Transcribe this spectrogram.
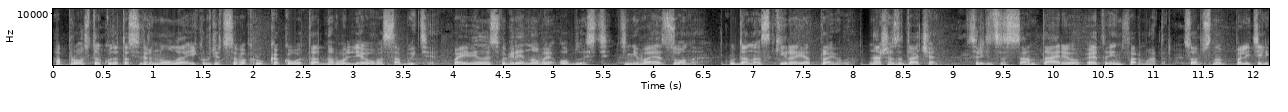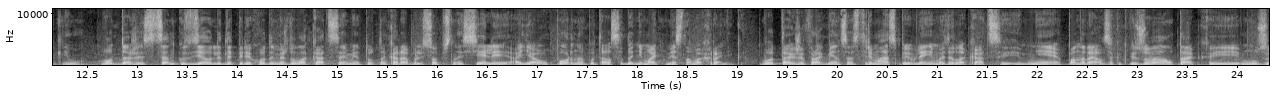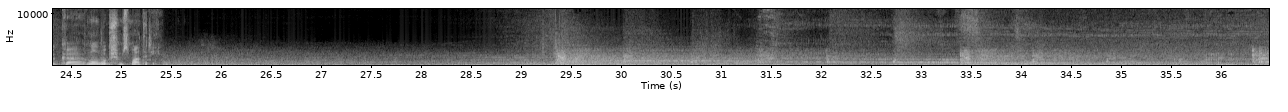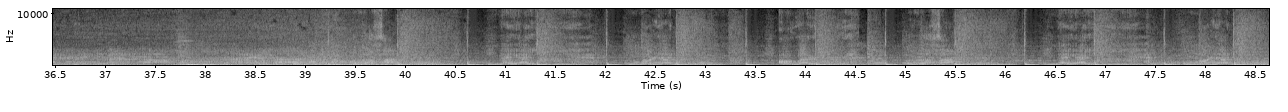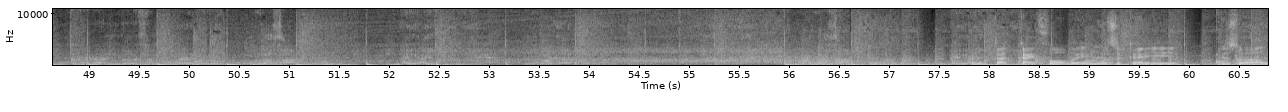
а просто куда-то свернула и крутится вокруг какого-то одного левого события. Появилась в игре новая область, теневая зона, куда нас Кира и отправила. Наша задача встретиться с Онтарио, это информатор. Собственно, полетели к нему. Вот даже сценку сделали для перехода между локациями. Тут на корабль, собственно, сели, а я упорно пытался донимать местного охранника. Вот также фрагмент со стрима с появлением этой локации. Мне понравился как визуал, так и музыка. Ну, в общем, смотри. Блин, как кайфовая и музыка, и визуал.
